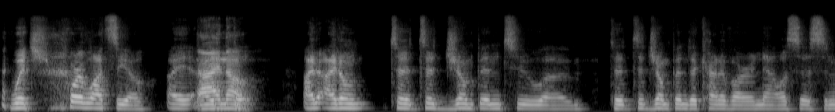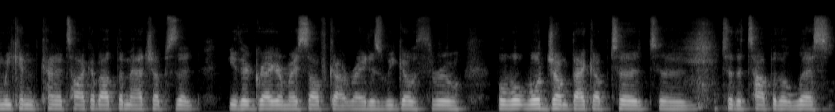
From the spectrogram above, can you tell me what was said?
which poor Lazio. I I, I know. I, I don't to to jump into uh, to to jump into kind of our analysis, and we can kind of talk about the matchups that either Greg or myself got right as we go through. But we'll, we'll jump back up to to to the top of the list.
